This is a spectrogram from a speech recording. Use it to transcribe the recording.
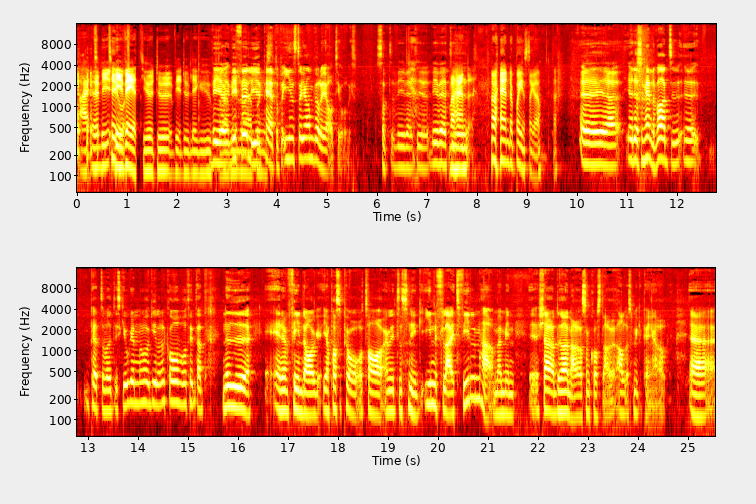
Nej, vi, vi, vet ju, du, vi, du lägger ju upp Vi, vi följer ju Peter på Instagram både jag och Tor. Liksom. Så att vi vet ju. Vi vet Vad ju, hände? Vad hände på Instagram? Uh, ja, det som hände var att uh, Peter var ute i skogen och grillade korv och tänkte att nu är det en fin dag. Jag passar på att ta en liten snygg inflight film här med min uh, kära drönare som kostar alldeles mycket pengar. Uh,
